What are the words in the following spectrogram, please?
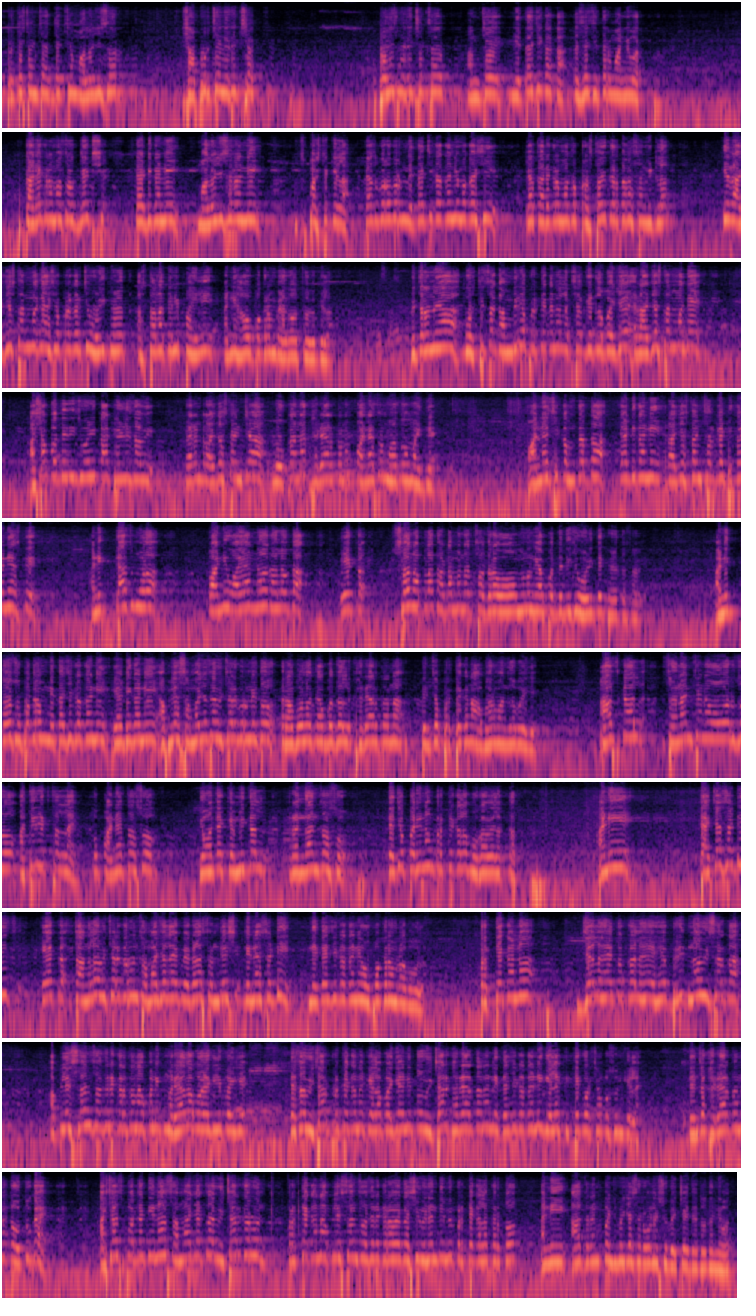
प्रतिष्ठानचे अध्यक्ष मालोजी सर शापूरचे निरीक्षक पोलीस निरीक्षक साहेब आमचे नेताजी काका तसेच इतर मान्यवर कार्यक्रमाचा उद्देश त्या ठिकाणी मालोजी सरांनी स्पष्ट केला. त्याचबरोबर नेताजी काकांनी मगाशी या कार्यक्रमाचा प्रस्तावित करताना सांगितलं की राजस्थानमध्ये अशा प्रकारची होळी खेळत असताना त्यांनी पाहिली आणि हा उपक्रम बेळगाव चालू केला. मित्रांनो या गोष्टीचं गांभीर्य प्रत्येकानं लक्षात घेतलं पाहिजे. राजस्थानमध्ये अशा पद्धतीची होळी का खेळली जावी? कारण राजस्थानच्या लोकांना खऱ्या अर्थानं पाण्याचं महत्त्व माहिती आहे. पाण्याची कमतरता त्या ठिकाणी राजस्थानसारख्या ठिकाणी असते. आणि त्याचमुळं पाणी वाया न घालवता एक सण आपला थाटामाटात साजरा व्हावा म्हणून या पद्धतीची होळी ते खेळत असावे. आणि तोच उपक्रम नेताजी काकांनी या ठिकाणी आपल्या समाजाचा विचार करून येतो राबवला. त्याबद्दल खऱ्या अर्थानं त्यांच्या प्रत्येकानं आभार मानलं पाहिजे. आजकाल सणांच्या नावावर जो अतिरेक चाललाय तो पाण्याचा असो किंवा त्या केमिकल रंगांचा असो त्याचे परिणाम प्रत्येकाला भोगावे लागतात. आणि त्याच्यासाठीच एक चांगला विचार करून समाजाला एक वेगळा संदेश देण्यासाठी नेताजी काकांनी हा उपक्रम राबवला. प्रत्येकानं जल है तो कल है हे ब्रीद न विसरता आपले सण साजरे करताना आपण एक मर्यादा बाळगली पाहिजे. त्याचा विचार प्रत्येकानं केला पाहिजे आणि तो विचार खऱ्या अर्थानं नेताजी काकांनी गेल्या कित्येक वर्षापासून केलाय. त्यांचं खऱ्या अर्थानं कौतुक आहे. अशाच पद्धतीनं समाजाचा विचार करून प्रत्येकानं आपले सण साजरे करावेत अशी विनंती मी प्रत्येकाला करतो. आणि आज रंगपंचमीच्या सर्वांना शुभेच्छा देतो. धन्यवाद.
